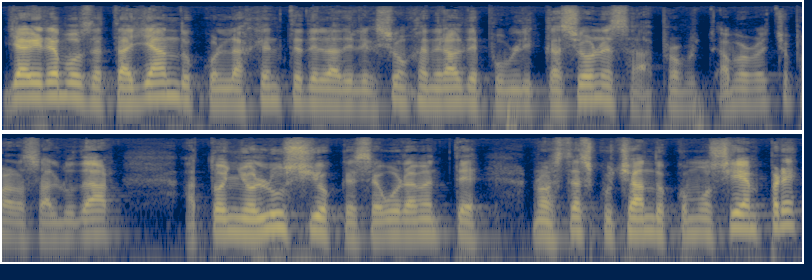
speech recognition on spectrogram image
Ya iremos detallando con la gente de la Dirección General de Publicaciones. Aprove- Aprovecho para saludar a Toño Lucio, que seguramente nos está escuchando como siempre.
